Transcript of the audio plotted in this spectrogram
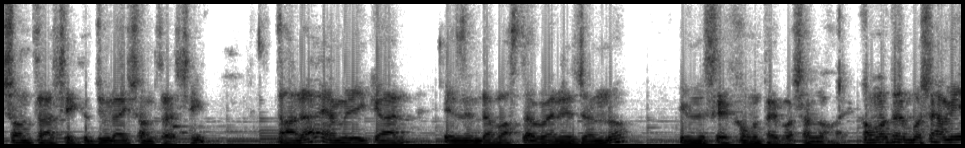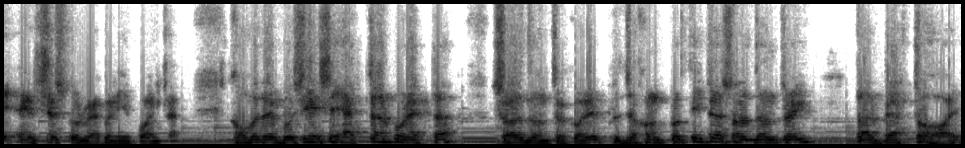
সন্ত্রাসী, জুলাই সন্ত্রাসী, তারা আমেরিকার এজেন্ডা বাস্তবায়নের জন্য ইউনুসকে ক্ষমতায় বসানো হয়। ক্ষমতায় বসে আমি শেষ করব এখন এই পয়েন্টটা ক্ষমতায় বসে এসে একটার পর একটা ষড়যন্ত্র করে, যখন প্রতিটা ষড়যন্ত্রই তার ব্যর্থ হয়,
